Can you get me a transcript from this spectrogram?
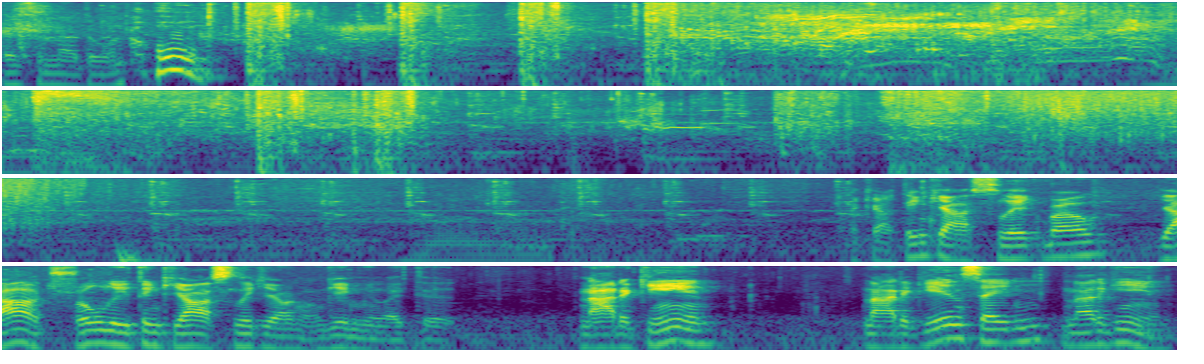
There's another one. Ooh. Like y'all think y'all slick, bro? Y'all truly think y'all slick? Y'all gonna get me like that? Not again. Not again, Satan. Not again.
